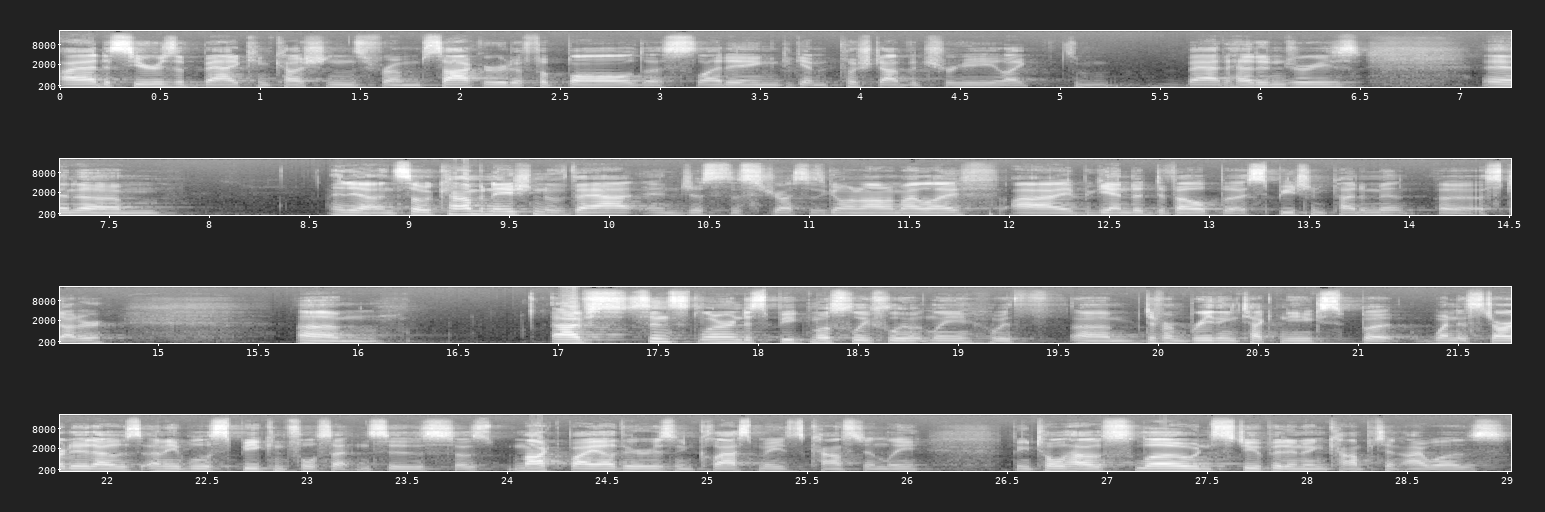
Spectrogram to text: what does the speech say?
I had a series of bad concussions from soccer to football to sledding to getting pushed out of a tree, like some bad head injuries. And um, and yeah, and so a combination of that and just the stresses going on in my life, I began to develop a speech impediment, a stutter. Um, I've since learned to speak mostly fluently with um, different breathing techniques, but when it started, I was unable to speak in full sentences. I was mocked by others and classmates constantly, being told how slow and stupid and incompetent I was.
